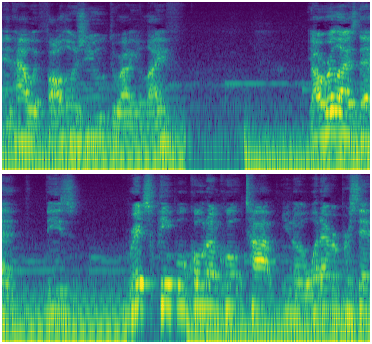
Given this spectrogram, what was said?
and how it follows you throughout your life. Y'all realize that these rich people, quote unquote, top, you know, whatever percent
